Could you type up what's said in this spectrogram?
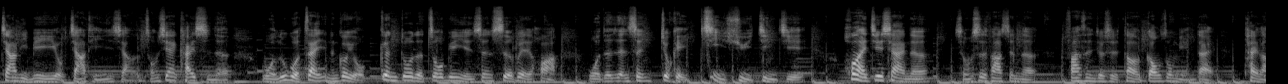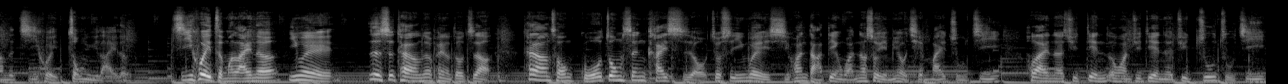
家里面也有家庭音响了。从现在开始呢，我如果再能够有更多的周边延伸设备的话，我的人生就可以继续进阶。后来接下来呢，什么事发生呢？发生就是到了高中年代，太郎的机会终于来了。机会怎么来呢？因为认识太郎的朋友都知道，太郎从国中生开始哦，就是因为喜欢打电玩，那时候也没有钱买主机。后来呢，去电动玩具店呢去租主机，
